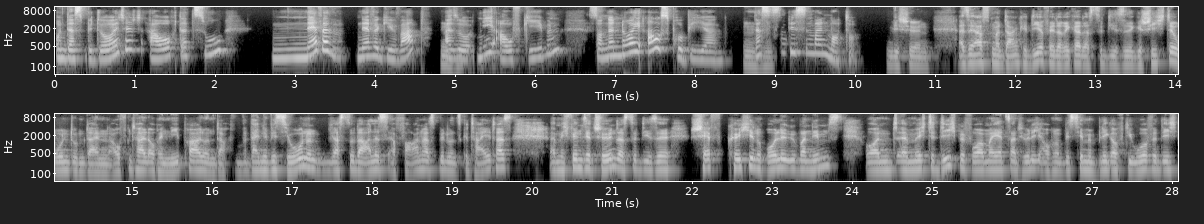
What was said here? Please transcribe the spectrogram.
Und das bedeutet auch dazu, never, never give up, Mhm. also nie aufgeben, sondern neu ausprobieren. Das Mhm. ist ein bisschen mein Motto. Wie schön. Also erstmal danke dir, Federica, dass du diese Geschichte rund um deinen Aufenthalt auch in Nepal und auch deine Vision und was du da alles erfahren hast, mit uns geteilt hast. Ähm, ich finde es jetzt schön, dass du diese Chefköchin-Rolle übernimmst und äh, möchte dich, bevor wir jetzt natürlich auch noch ein bisschen mit Blick auf die Uhr für dich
